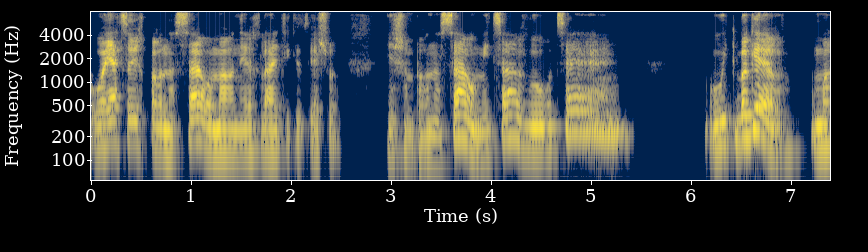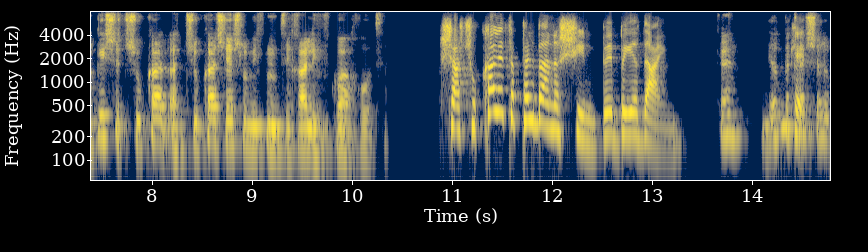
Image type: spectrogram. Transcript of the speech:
הוא היה צריך פרנסה, הוא אמר אני אלך להייטק, יש, יש שם פרנסה, הוא מיצה, והוא רוצה, הוא התבגר, הוא מרגיש שהתשוקה, התשוקה שיש לו בפנים צריכה לבקוע החוצה. שהתשוקה לטפל באנשים, ב- בידיים, כן, להיות כן. בקשר,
